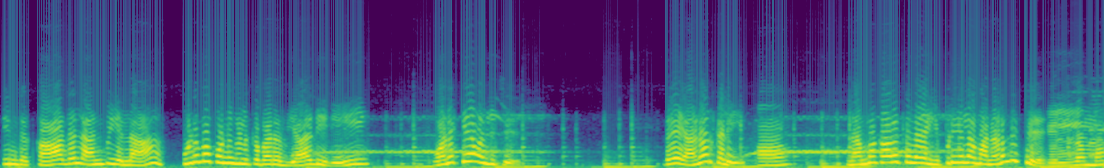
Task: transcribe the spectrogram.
இந்த காதல் அன்பு எல்லாம் குடும்ப பொண்ணுங்களுக்கு வர வியாதிடி. உனக்கே வந்துச்சு. டேய் அனார்களி நம்ம காலத்துல இப்படி எல்லாமா நடந்துச்சு? இல்லம்மா.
